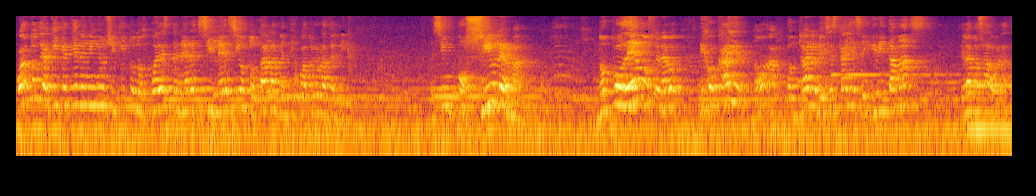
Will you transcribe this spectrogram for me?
¿Cuántos de aquí que tienen niños chiquitos los puedes tener en silencio total las 24 horas del día? Es imposible, hermano. No podemos tenerlo. Dijo, calle. No, al contrario, le dices cállese y grita más. ¿Qué le ha pasado, verdad?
